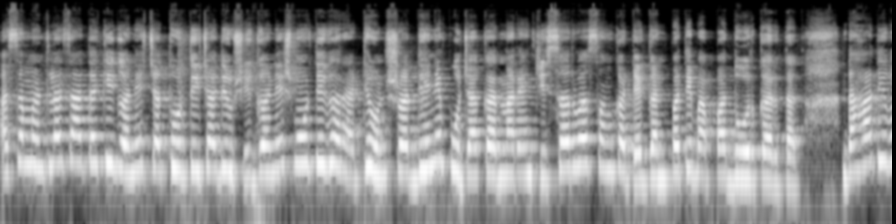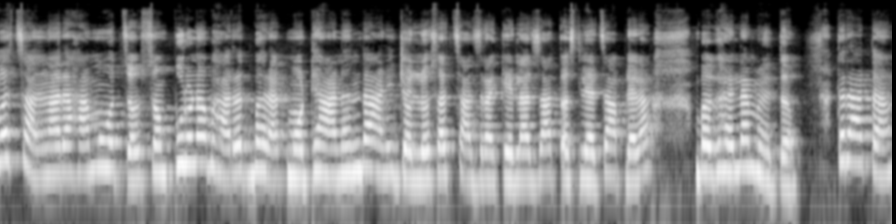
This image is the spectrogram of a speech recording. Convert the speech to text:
असं म्हटलं जातं की गणेश चतुर्थीच्या दिवशी गणेश मूर्ती घरात ठेवून श्रद्धेने पूजा करणाऱ्यांची सर्व संकटे गणपती बाप्पा दूर करतात. दहा दिवस चालणारा हा महोत्सव संपूर्ण भारतभरात मोठ्या आनंद आणि जल्लोषात साजरा केला जात असल्याचं आपल्याला बघायला मिळतं. तर आता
